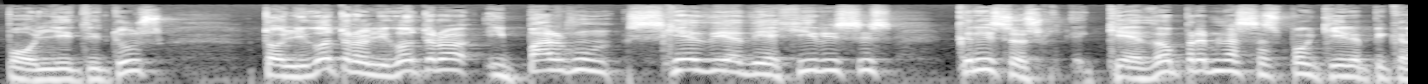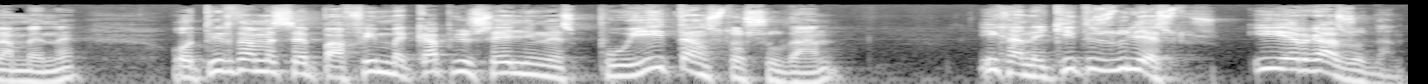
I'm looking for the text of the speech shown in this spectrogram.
πολίτη τους Το λιγότερο λιγότερο υπάρχουν σχέδια διαχείρισης κρίσεως. Και εδώ πρέπει να σας πω, κύριε Πικραμένε, ότι ήρθαμε σε επαφή με κάποιους Έλληνες που ήταν στο Σουδάν, είχαν εκεί τις δουλειές τους ή εργάζονταν.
